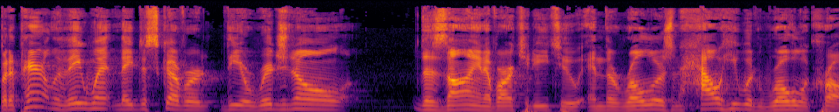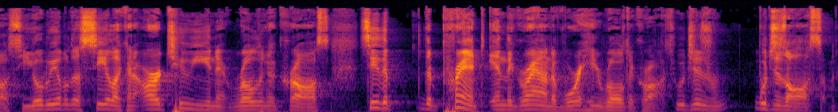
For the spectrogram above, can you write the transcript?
But apparently they went and they discovered the original design of R2D2 and the rollers and how he would roll across. You'll be able to see like an R2 unit rolling across, see the, the print in the ground of where he rolled across, which is which is awesome.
